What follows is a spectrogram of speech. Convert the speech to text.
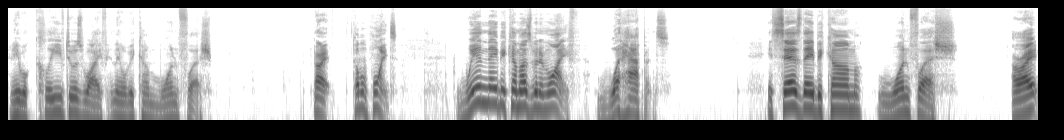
and he will cleave to his wife, and they will become one flesh. All right, couple points. When they become husband and wife, what happens? It says they become one flesh. All right?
